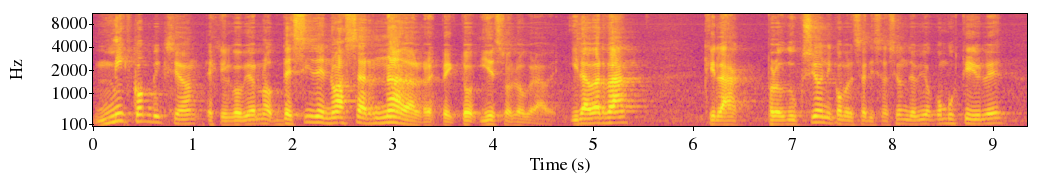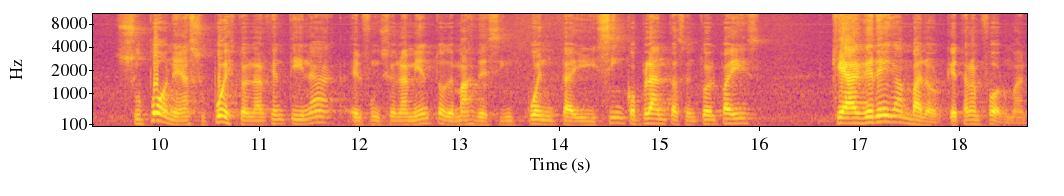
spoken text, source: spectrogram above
mi convicción es que el gobierno decide no hacer nada al respecto y eso es lo grave. Y la verdad que la producción y comercialización de biocombustible supone, ha supuesto en la Argentina el funcionamiento de más de 55 plantas en todo el país que agregan valor, que transforman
